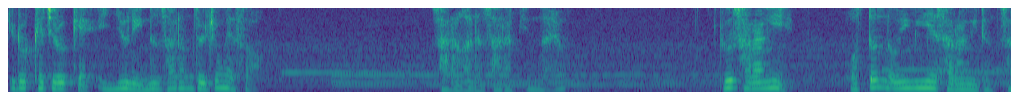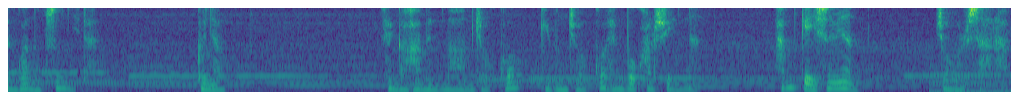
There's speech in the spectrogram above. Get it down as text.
이렇게 저렇게 인연이 있는 사람들 중에서 사랑하는 사람이 있나요? 그 사랑이 어떤 의미의 사랑이든 상관없습니다. 그냥 생각하면 마음 좋고 기분 좋고 행복할 수 있는 함께 있으면 좋을 사람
